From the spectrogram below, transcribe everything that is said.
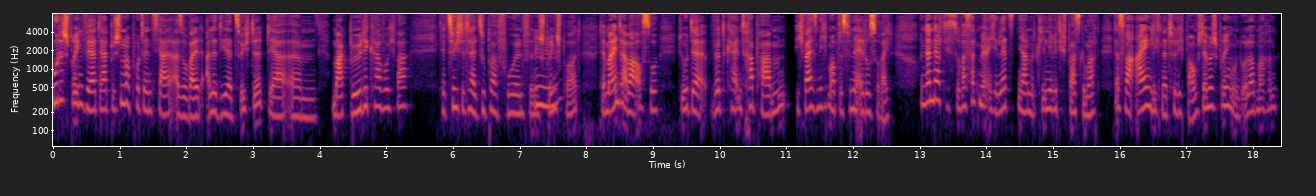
Gutes Springpferd, der hat bestimmt noch Potenzial, also weil alle, die er züchtet, der ähm, Marc Bödecker, wo ich war, der züchtet halt super Fohlen für den mhm. Springsport. Der meinte aber auch so, du, der wird keinen Trab haben. Ich weiß nicht mal, ob das für eine Eldos so reicht. Und dann dachte ich so, was hat mir eigentlich in den letzten Jahren mit Clini richtig Spaß gemacht? Das war eigentlich natürlich Baumstämme springen und Urlaub machen,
